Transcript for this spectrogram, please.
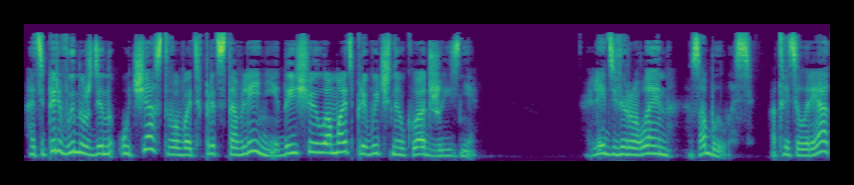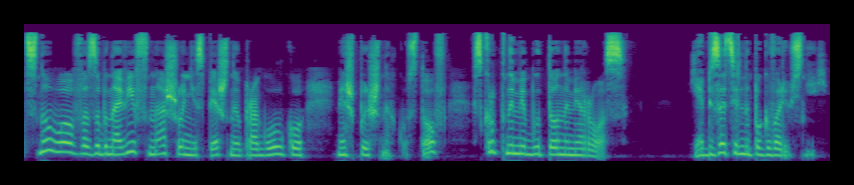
а теперь вынужден участвовать в представлении, да еще и ломать привычный уклад жизни. Леди Веролайн забылась ответил Риад, снова возобновив нашу неспешную прогулку меж пышных кустов с крупными бутонами роз. Я обязательно поговорю с ней.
